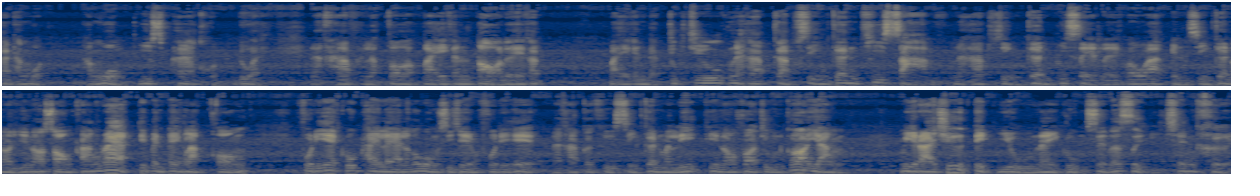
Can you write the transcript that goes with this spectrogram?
กันทั้งหมดทั้งวง 25 คนด้วยนะครับ แล้วก็ไปกันต่อเลยครับ ไปกันแบบจุกๆนะครับ กับซิงเกิลที่3นะครับซิงเกิลพิเศษเลยเพราะว่าเป็นซิงเกิลออริจินอลสองครั้งแรกที่เป็นเพลงหลักของ48 Group Thailand แล้วก็วง CJM48 นะครับ ก็คือซิงเกิลมะลิที่น้องฟอร์จูนก็ยัง มีรายชื่อติดอยู่ในกลุ่มเซเวอร์สีเช่นเคย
